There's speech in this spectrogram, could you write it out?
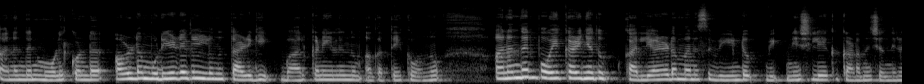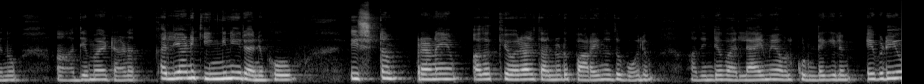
അനന്തൻ മൂളിക്കൊണ്ട് അവളുടെ മുടിയിഴകളിൽ നിന്ന് തഴുകി ബാൽക്കണിയിൽ നിന്നും അകത്തേക്ക് വന്നു. അനന്തൻ പോയി കഴിഞ്ഞതും കല്യാണിയുടെ മനസ്സ് വീണ്ടും വിഘ്നേഷിലേക്ക് കടന്നു ചെന്നിരുന്നു. ആദ്യമായിട്ടാണ് കല്യാണിക്ക് ഇങ്ങനെയൊരു അനുഭവം. ഇഷ്ടം പ്രണയം അതൊക്കെ ഒരാൾ തന്നോട് പറയുന്നത് പോലും അതിന്റെ വല്ലായ്മ അവൾക്കുണ്ടെങ്കിലും എവിടെയോ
